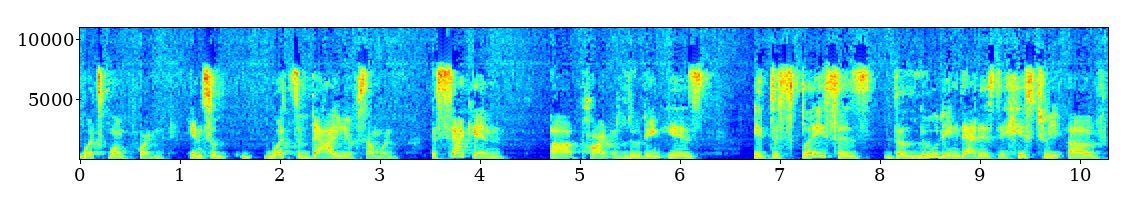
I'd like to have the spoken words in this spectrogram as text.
what's more important? And so, what's the value of someone? The second uh, part of looting is it displaces the looting that is the history of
